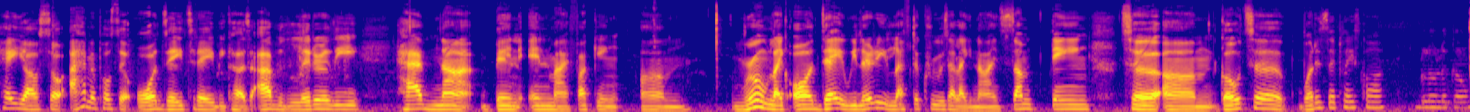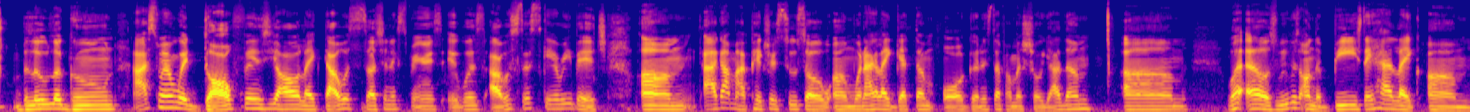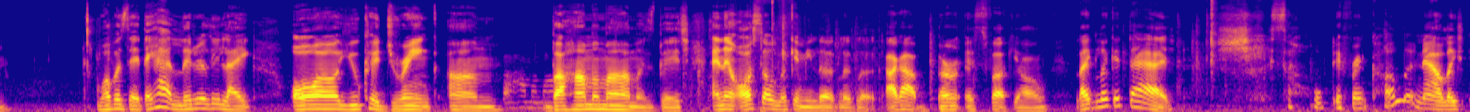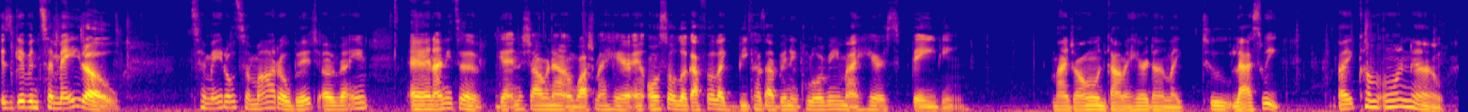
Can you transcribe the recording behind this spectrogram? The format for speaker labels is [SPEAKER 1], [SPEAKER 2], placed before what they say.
[SPEAKER 1] Hey y'all, so I haven't posted all day today because I've literally have not been in my fucking um room like all day. We literally left the cruise at like nine something to um go to what is that place called?
[SPEAKER 2] Blue Lagoon.
[SPEAKER 1] Blue Lagoon. I swam with dolphins, y'all. Like that was such an experience. It was I was the scary bitch. Um I got my pictures too, so um when I like get them all good and stuff, I'm gonna show y'all them. Um what else? We was on the beach. They had like um what was it? They had literally like all you could drink um
[SPEAKER 2] Bahama Mama.
[SPEAKER 1] Bahama Mamas, bitch. And then also look at me, look, look, look. I got burnt as fuck, y'all. Like look at that. She's a whole different color now. Like it's giving tomato. Tomato, tomato, bitch. All right. And I need to get in the shower now and wash my hair. And also, look, I feel like because I've been in chlorine, my hair is fading. My only got my hair done like two last week. Like, come on now.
